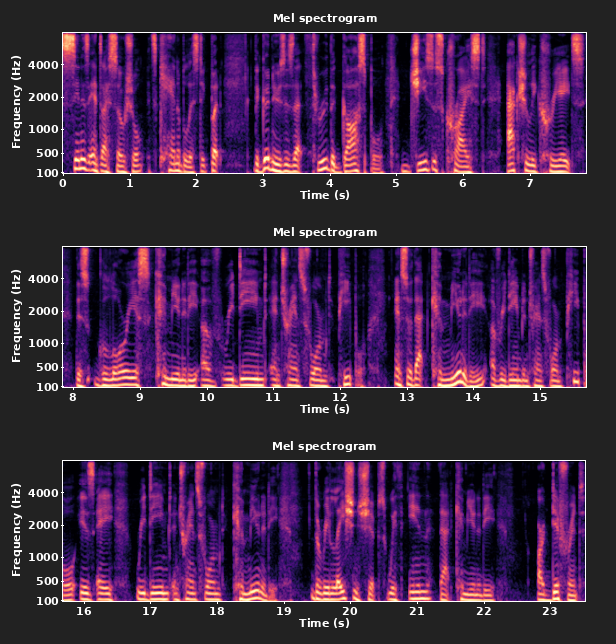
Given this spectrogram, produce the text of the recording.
sin is antisocial, it's cannibalistic, but the good news is that through the gospel, Jesus Christ actually creates this glorious community of redeemed and transformed people. And so that community of redeemed and transformed people is a redeemed and transformed community. The relationships within that community are different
